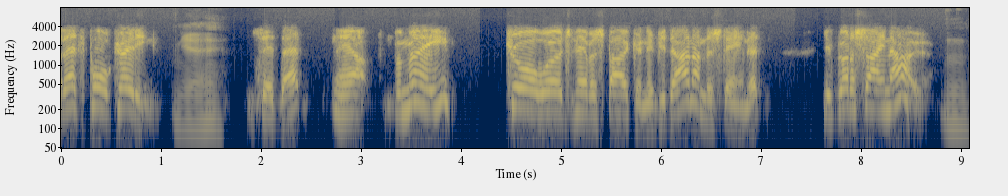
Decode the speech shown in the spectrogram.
that's Paul Keating Yeah. said that. Now, for me, truer words never spoken. If you don't understand it, you've got to say no Mm.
